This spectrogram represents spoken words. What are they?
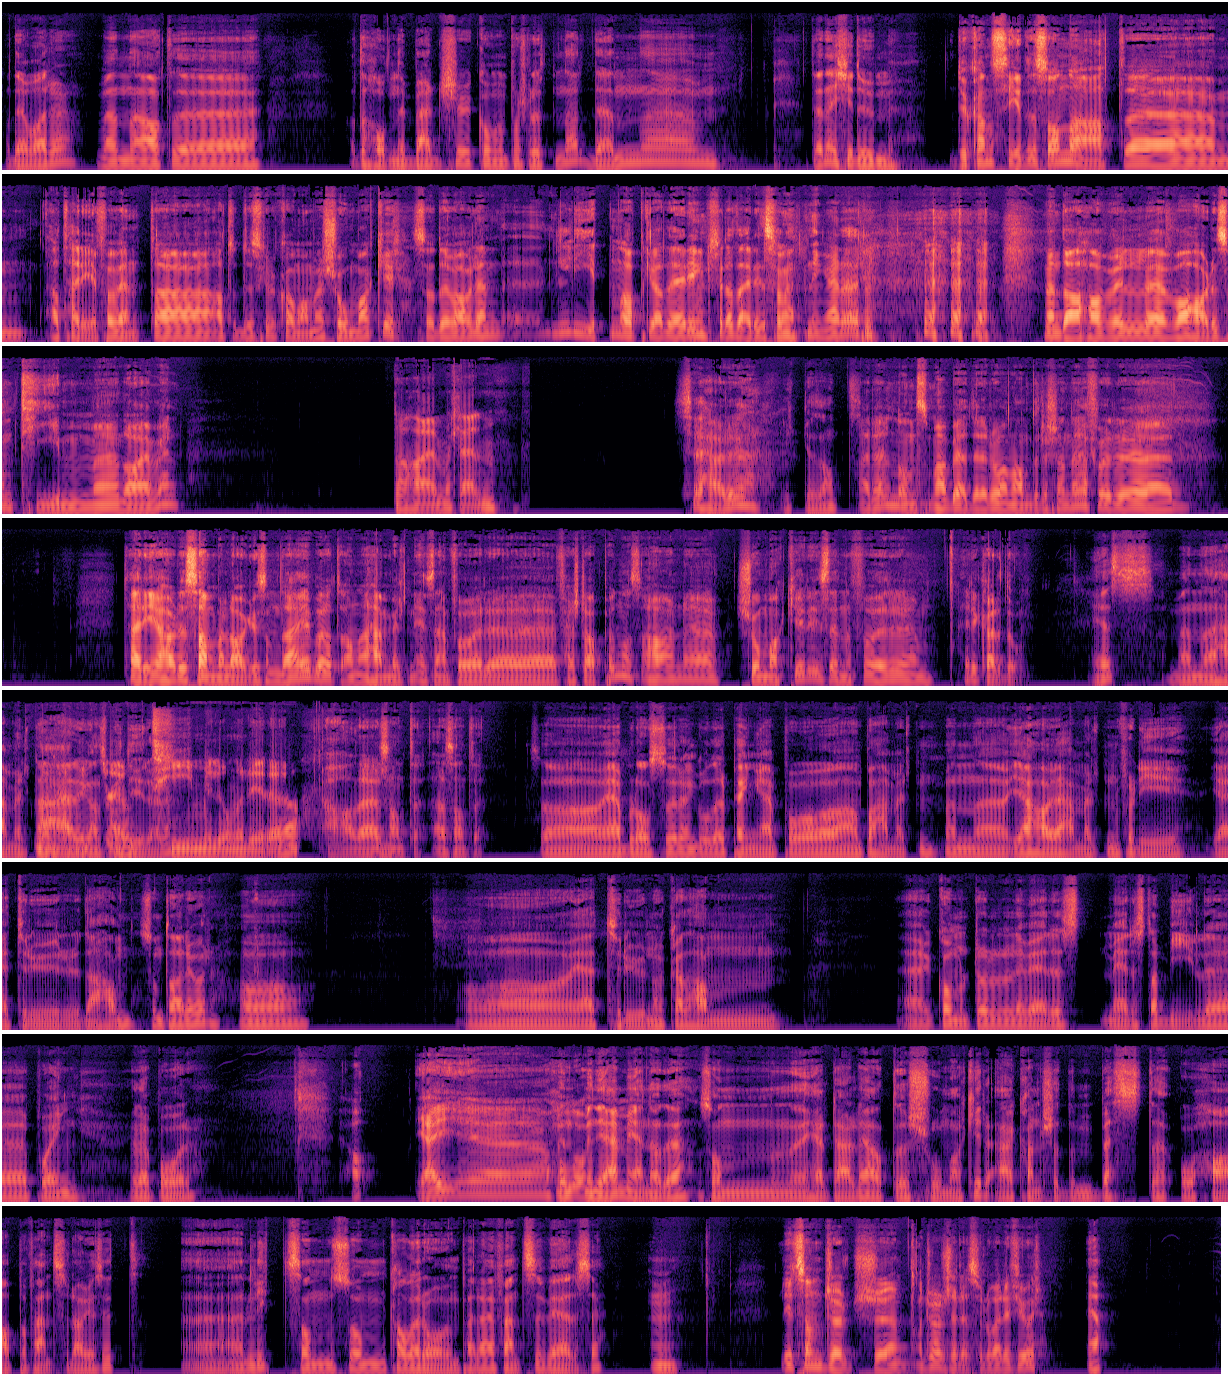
Og det var det. Men at, eh, at Honey Badger kommer på slutten der, den, eh, den er ikke dum. Du kan si det sånn da, at, eh, at Terje forventa at du skulle komme med Schumacher. Så det var vel en eh, liten oppgradering fra Terjes forventninger der. Men da har vel, eh, hva har du som team da, Emil? Da har jeg McLaren. Se her, du. Ikke sant? Her er det noen som har bedre råd enn andre, skjønner jeg. For Terje har det samme laget som deg, bare at han har Hamilton istedenfor uh, Verstappen. Og så har han uh, Schumacher istedenfor uh, Ricardo. Yes, men Hamilton Men er dyrere Det er jo ti millioner dyrere. Ja, det er sant, det. det, er sant det. Så jeg blåser en god del penger på, på Hamilton. Men eh, jeg har jo Hamilton fordi jeg tror det er han som tar i år. Og, og jeg tror nok at han eh, kommer til å levere mer stabile poeng i løpet av året. Jeg eh, Men, men jeg mener jo det, sånn helt ærlig, at Schumacher er kanskje den beste å ha på fantasy-laget sitt. Eh, litt sånn som Kalle Rovenper er i fantasy VRC. mm. Litt som George, eh, George Russell var i fjor. Ja.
